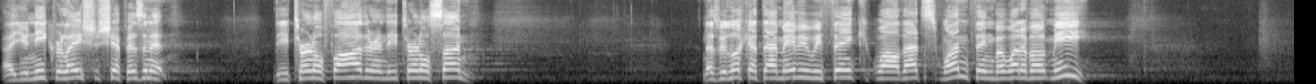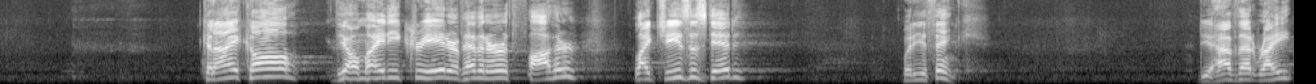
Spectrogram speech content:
a unique relationship, isn't it? The eternal Father and the eternal Son. And as we look at that, maybe we think, well, that's one thing, but what about me? Can I call the Almighty Creator of heaven and earth Father like Jesus did? What do you think? Do you have that right?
